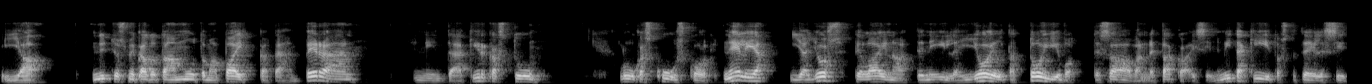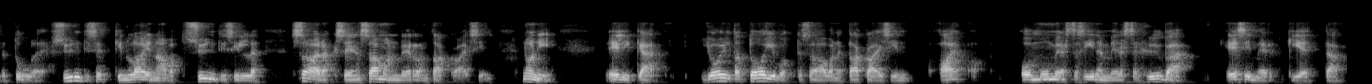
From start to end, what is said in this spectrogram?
Ja nyt jos me katsotaan muutama paikka tähän perään, niin tämä kirkastuu. Luukas 6.34. Ja jos te lainaatte niille, joilta toivotte saavanne takaisin, niin mitä kiitosta teille siitä tulee? Syntisetkin lainaavat syntisille saadakseen saman verran takaisin. No niin, eli joilta toivotte saavanne takaisin, on mun mielestä siinä mielessä hyvä esimerkki, että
